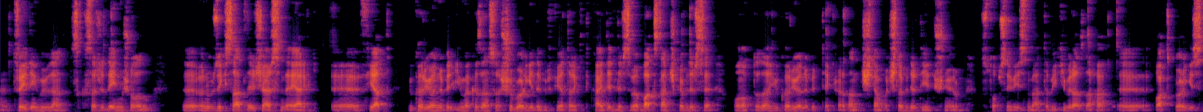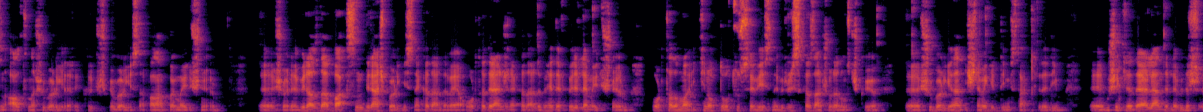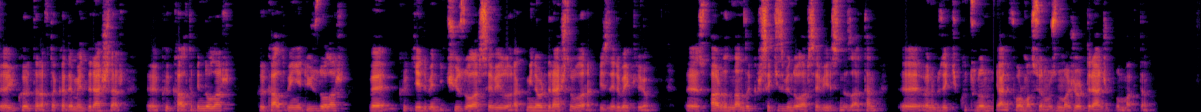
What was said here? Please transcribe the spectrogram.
Yani TradingView'den kısaca değinmiş olalım. E, önümüzdeki saatler içerisinde eğer e, fiyat yukarı yönlü bir ivme kazanırsa şu bölgede bir fiyat hareketi kaydedilirse ve box'tan çıkabilirse o noktada yukarı yönlü bir tekrardan işlem açılabilir diye düşünüyorum. Stop seviyesini ben tabii ki biraz daha e, box bölgesinin altına şu bölgelere 43 bin bölgesine falan koymayı düşünüyorum. E, şöyle biraz daha box'ın direnç bölgesine kadar da veya orta direncine kadar da bir hedef belirlemeyi düşünüyorum. Ortalama 2.30 seviyesinde bir risk kazanç oranımız çıkıyor. E, şu bölgeden işleme girdiğimiz takdirde diyeyim. E, bu şekilde değerlendirilebilir. E, yukarı tarafta kademeli dirençler e, 46 bin dolar, 46 bin 700 dolar, ve 47.200 dolar seviyeli olarak minor dirençler olarak bizleri bekliyor. Ardından da 48.000 dolar seviyesinde zaten önümüzdeki kutunun yani formasyonumuzun majör direnci bulunmakta.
